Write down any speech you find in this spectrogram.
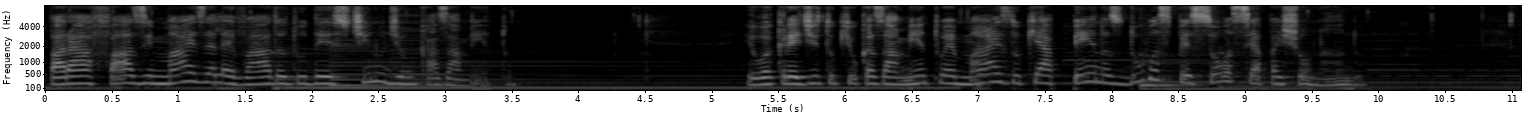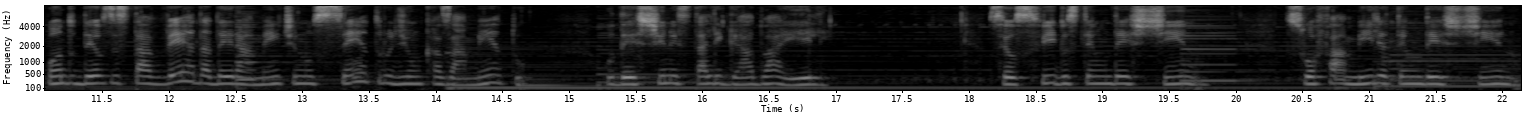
para a fase mais elevada do destino de um casamento. Eu acredito que o casamento é mais do que apenas duas pessoas se apaixonando. Quando Deus está verdadeiramente no centro de um casamento, o destino está ligado a Ele. Seus filhos têm um destino, sua família tem um destino.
